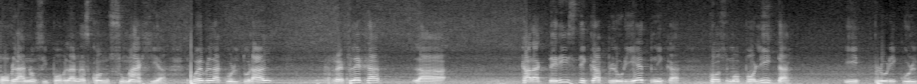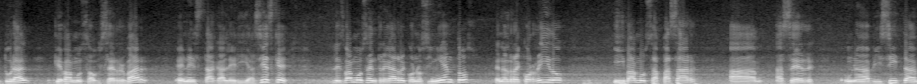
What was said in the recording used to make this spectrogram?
poblanos y poblanas con su magia. Puebla cultural refleja la característica pluriétnica, cosmopolita y pluricultural que vamos a observar en esta galería. Así es que les vamos a entregar reconocimientos en el recorrido y vamos a pasar a hacer una visita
